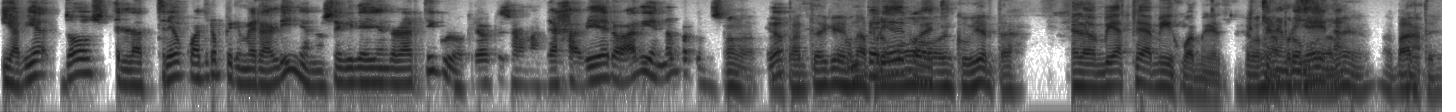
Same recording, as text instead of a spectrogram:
Y había dos en las tres o cuatro primeras líneas. No seguiré leyendo el artículo, creo que se lo mandé a Javier o a alguien, ¿no? Porque aparte de que es una promo encubierta. Me lo enviaste a mí, Juan Miguel. aparte.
